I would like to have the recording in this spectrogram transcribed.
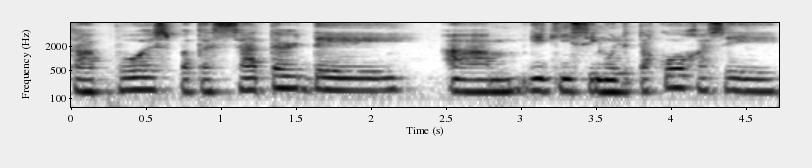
Tapos, pagka Saturday, um, gigising ulit ako kasi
